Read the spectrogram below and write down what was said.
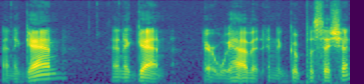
and again, and again. There we have it in a good position.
